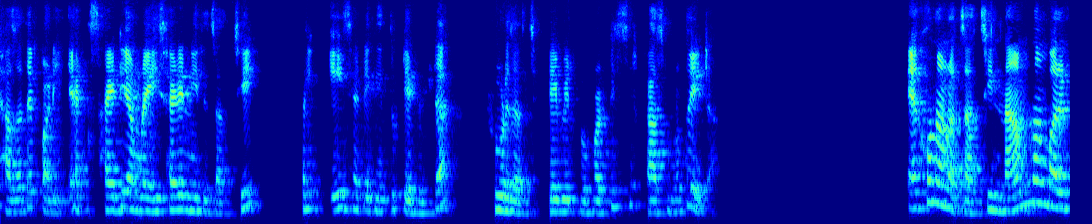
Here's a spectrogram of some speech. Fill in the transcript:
সাজাতে পারি। এক সাইডে আমরা এই সাইডে নিতে চাচ্ছি, তাহলে এই সাইডে কিন্তু টেবিলটা সরে যাচ্ছে টেবিল প্রপার্টিস এর কাজ মূলত এটা। এখন আমরা চাচ্ছি নাম নাম্বারের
